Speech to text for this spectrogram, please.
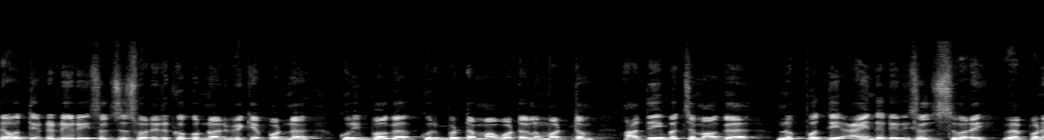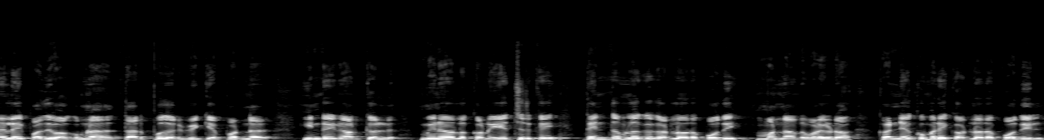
இருபத்தி எட்டு டிகிரி செல்சியஸ் வரை இருக்கக்கூடும் அறிவிக்கப்பட்டனர். குறிப்பாக குறி குறிப்பிட்ட மாவட்டங்களில் மட்டும் அதிகபட்சமாக முப்பத்தி ஐந்து டிகிரி செல்சியஸ் வரை வெப்பநிலை பதிவாகும் என தற்போது அறிவிக்கப்பட்டனர். இன்றைய நாட்கள் மீனவர்களுக்கான எச்சரிக்கை தென் தமிழக கடலோர பகுதி மன்னார் வளைகுடா கன்னியாகுமரி கடலோர பகுதியில்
